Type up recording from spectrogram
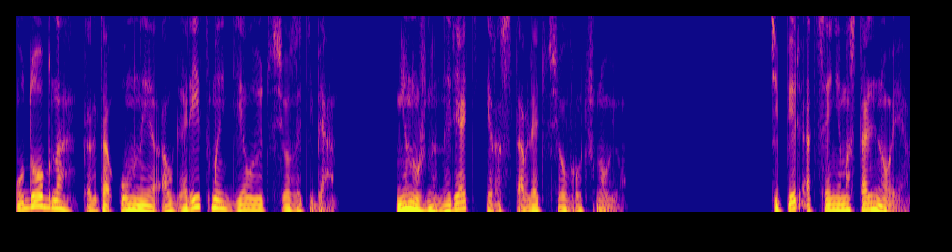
Удобно, когда умные алгоритмы делают все за тебя. Не нужно нырять и расставлять все вручную. Теперь оценим остальное.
